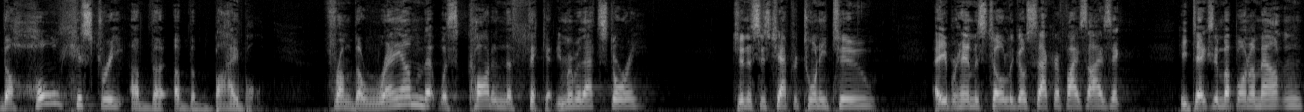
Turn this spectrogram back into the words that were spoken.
the whole history of the, of the Bible, from the ram that was caught in the thicket, you remember that story? Genesis chapter 22. Abraham is told to go sacrifice Isaac. He takes him up on a mountain.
